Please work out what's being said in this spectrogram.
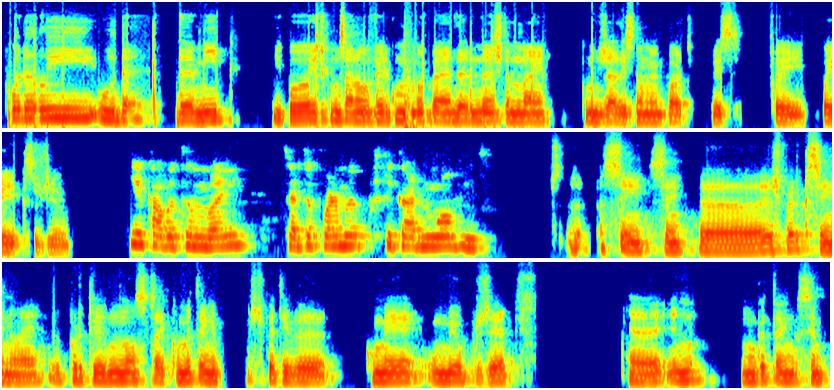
pôr ali o da, da MIC e depois começaram a ver como uma banda, mas também, como já disse, não me importa, por isso foi, foi aí que surgiu. E acaba também, de certa forma, por ficar no ouvido. Sim, sim, uh, eu espero que sim, não é? Porque não sei, como eu tenho a perspectiva, como é o meu projeto, uh, nunca tenho sempre,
